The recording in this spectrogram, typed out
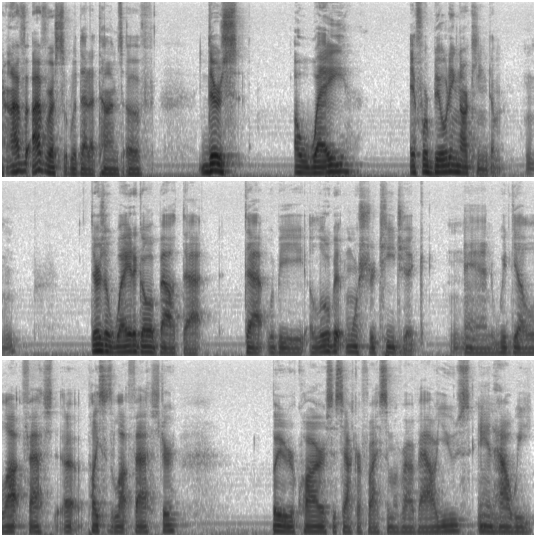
I've I've wrestled with that at times. Of there's a way if we're building our kingdom, Mhm. there's a way to go about that that would be a little bit more strategic and we'd get a lot fast uh, places a lot faster but it requires to sacrifice some of our values and how we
